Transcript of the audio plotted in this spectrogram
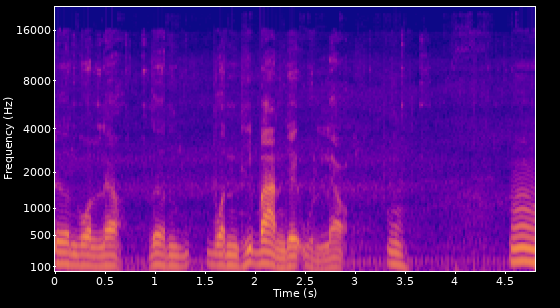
เดินวนแล้ว เดินวนที่บ้านยายอุ่นแล้ว อืมอืม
